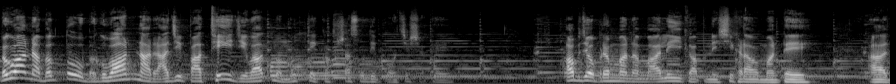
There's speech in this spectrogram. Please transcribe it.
ભગવાનના ભક્તો ભગવાનના રાજીપાથી જીવાત્મા મુક્તિ કક્ષા સુધી પહોંચી શકે. અબજો બ્રહ્માના માલિક આપને શીખડાવવા માટે આજ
